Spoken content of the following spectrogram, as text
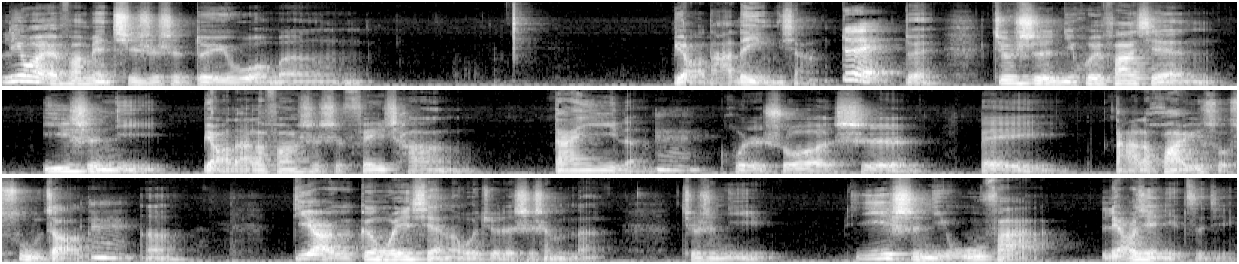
另外一方面其实是对于我们表达的影响。对，对，就是你会发现，一是你表达的方式是非常单一的，嗯或者说是被大的话语所塑造的，嗯第二个更危险的，我觉得是什么呢？就是你，一是你无法了解你自己，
